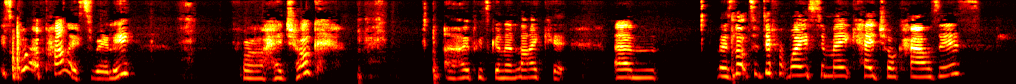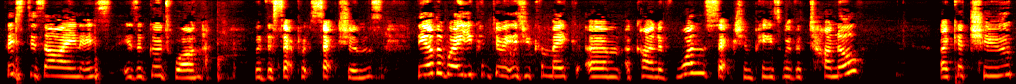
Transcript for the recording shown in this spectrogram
it's quite a palace really for our hedgehog. I hope he's going to like it. Um, there's lots of different ways to make hedgehog houses. This design is, is a good one with the separate sections. The other way you can do it is you can make um, a kind of one section piece with a tunnel, like a tube,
